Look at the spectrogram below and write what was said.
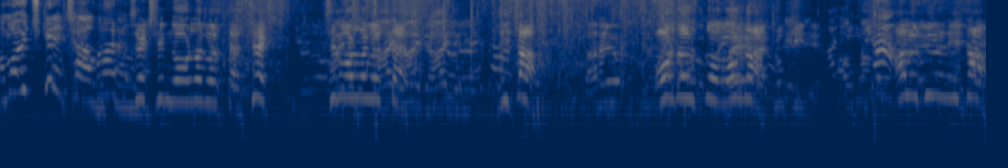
Ama üç kere çaldı sen. Çık şimdi orada göster. Çık. Çık orada göster. Nisa. Orada ol orada. Çok iyiydi. Al ödülü Nisa.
